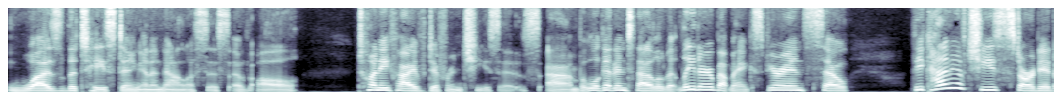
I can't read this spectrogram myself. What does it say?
was the tasting and analysis of all 25 different cheeses. Um, but we'll get into that a little bit later about my experience. So the Academy of Cheese started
